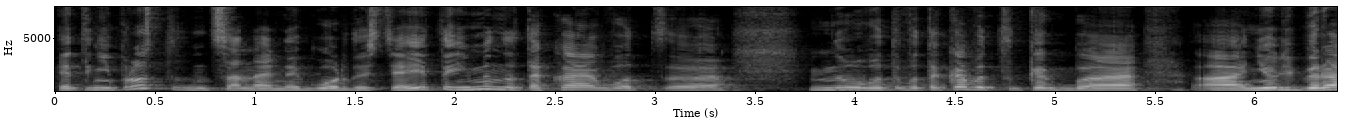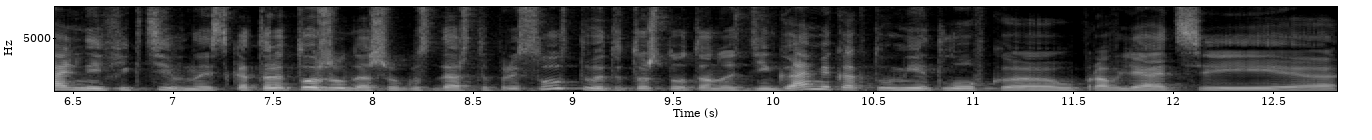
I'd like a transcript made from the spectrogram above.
это не просто национальная гордость, а это именно такая вот, э, ну, вот, вот такая вот как бы а, неолиберальная эффективность, которая тоже у нашего государства присутствует, и то, что вот оно с деньгами как-то умеет ловко управлять, и,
